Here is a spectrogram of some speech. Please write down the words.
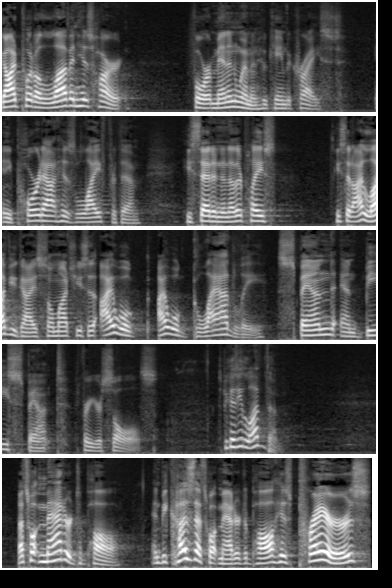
God put a love in his heart for men and women who came to Christ, and he poured out his life for them. He said in another place, he said, I love you guys so much. He said, I will, I will gladly spend and be spent for your souls. It's because he loved them. That's what mattered to Paul. And because that's what mattered to Paul, his prayers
